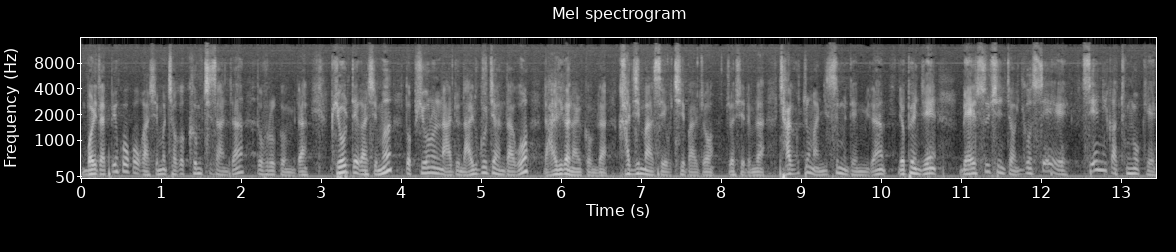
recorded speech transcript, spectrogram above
머리다 삥 꽂고 가시면 저거 금치사한자 또 그럴 겁니다. 비 올 때 가시면 또 비 오는 날 아주 날구지 한다고 난리가 날 겁니다. 가지 마세요. 제발 좀 됩니다. 자격증만 있으면 됩니다. 옆에 이제 매수 신청 이건 쎄. 쎄니까 등록해.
